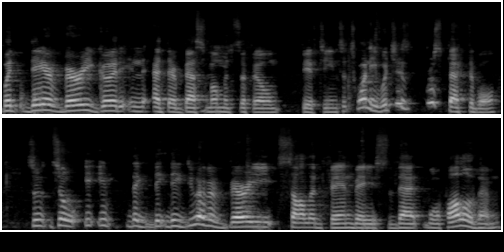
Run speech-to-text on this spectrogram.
but they are very good in at their best moments to fill 15 to 20, which is respectable. So, so if they, they, they do have a very solid fan base that will follow them.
